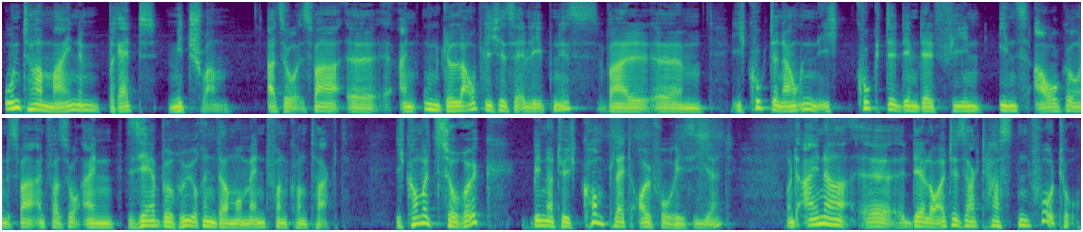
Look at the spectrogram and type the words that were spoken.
unter meinem Brett mitschwamm. Also es war äh, ein unglaubliches Erlebnis, weil ähm, ich guckte nach unten, ich guckte dem Delfin ins Auge und es war einfach so ein sehr berührender Moment von Kontakt. Ich komme zurück, bin natürlich komplett euphorisiert und einer äh, der Leute sagt, hast ein Foto?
